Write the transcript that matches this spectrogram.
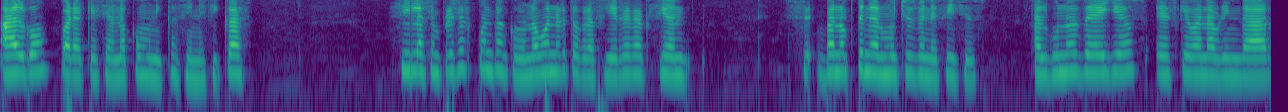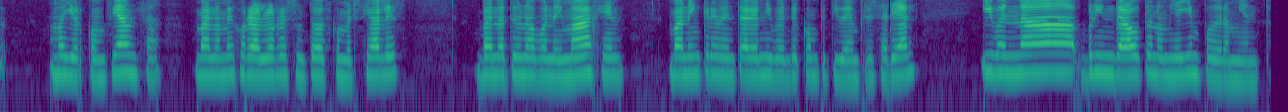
algo para que sea una comunicación eficaz. Si las empresas cuentan con una buena ortografía y redacción, van a obtener muchos beneficios. Algunos de ellos es que van a brindar mayor confianza, van a mejorar los resultados comerciales, van a tener una buena imagen, van a incrementar el nivel de competitividad empresarial y van a brindar autonomía y empoderamiento.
